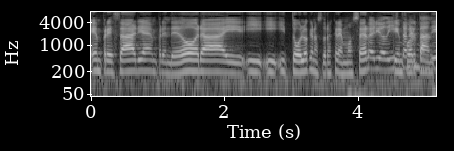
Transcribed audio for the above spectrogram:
empresaria, emprendedora y, y- y- y todo lo que nosotros queremos ser. Periodista Qué en el importante,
